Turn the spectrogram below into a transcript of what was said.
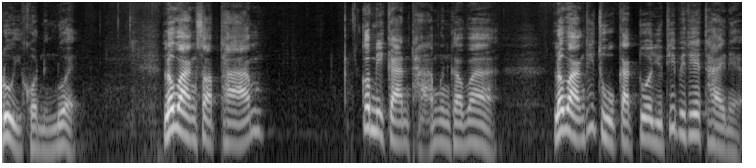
ลูกอีกคนหนึ่งด้วย ระหว่างสอบถาม ก็มีการถามกันครับว่า ระหว่างที่ถูกกักตัวอยู่ที่ประเทศไทยเนี่ย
